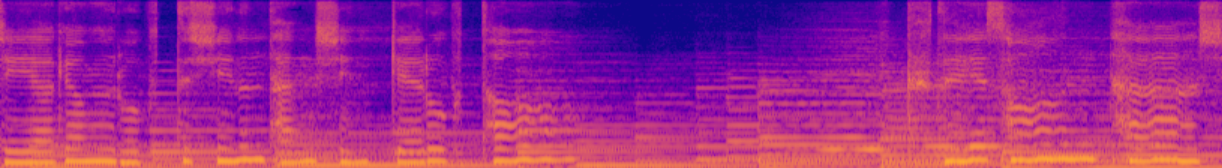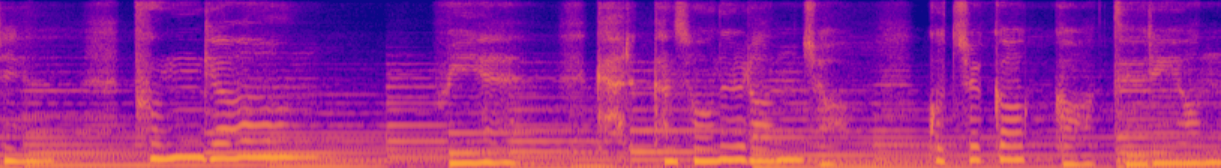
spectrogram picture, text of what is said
아버지 야경으로 붙드시는 당신께로부터 그대의 선하신 풍경 위에 가득한 손을 얹어 꽃을 꺾어 드리옵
